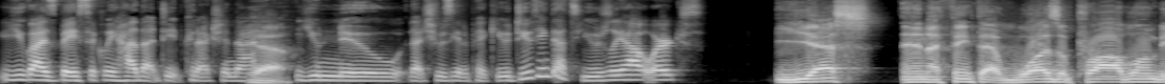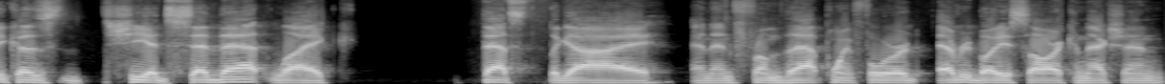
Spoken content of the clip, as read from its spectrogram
you guys basically had that deep connection that Yeah. you knew that she was gonna pick you. Do you think that's usually how it works? Yes, and I think that was a problem because she had said that like that's the guy and then from that point forward everybody saw our connection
